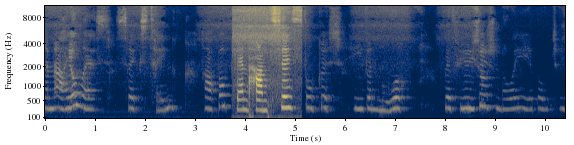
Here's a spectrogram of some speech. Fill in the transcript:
In iOS 16, Apple enhances focus even more. With users now able to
